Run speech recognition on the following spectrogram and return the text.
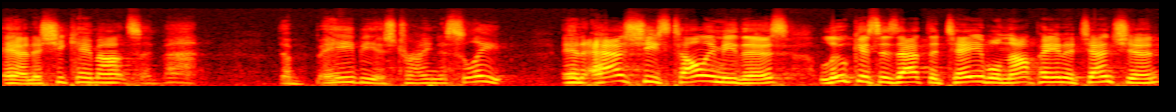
And as she came out and said, Man, the baby is trying to sleep. And as she's telling me this, Lucas is at the table not paying attention,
